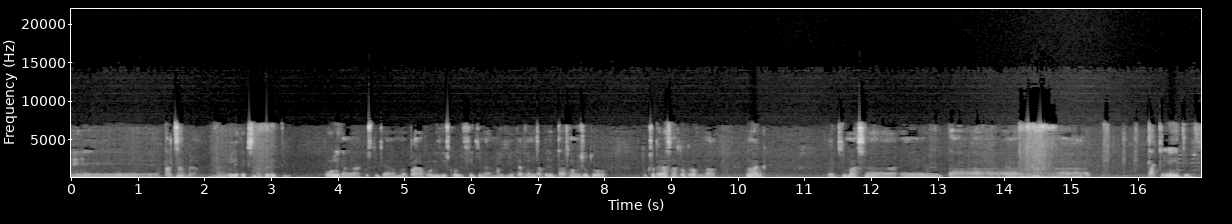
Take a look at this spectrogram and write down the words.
ε, τα Jabra, τα Elite 65T. Πολύ καλά ακουστικά, με πάρα πολύ δύσκολη θήκη να ανοίγει. Τα 75 τάσεις νομίζω το, το ξεπεράσαν αυτό το πρόβλημα. Lag. Δοκίμασα ε, τα, τα, τα Creative,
